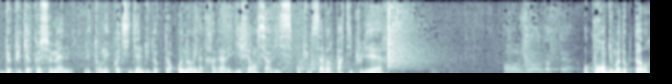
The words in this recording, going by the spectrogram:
Depuis quelques semaines, les tournées quotidiennes du docteur Honorine à travers les différents services ont une saveur particulière. Bonjour docteur. Au courant du mois d'octobre,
